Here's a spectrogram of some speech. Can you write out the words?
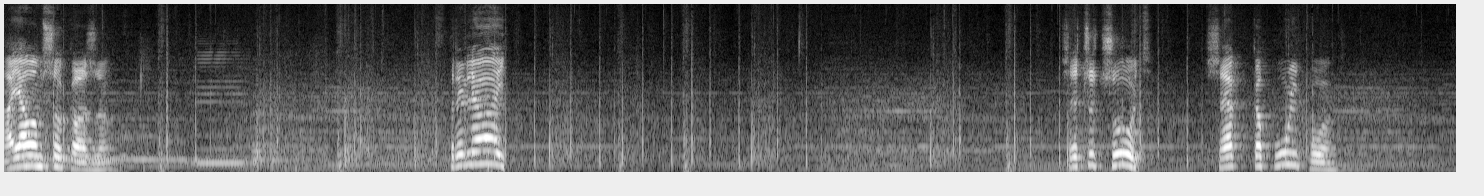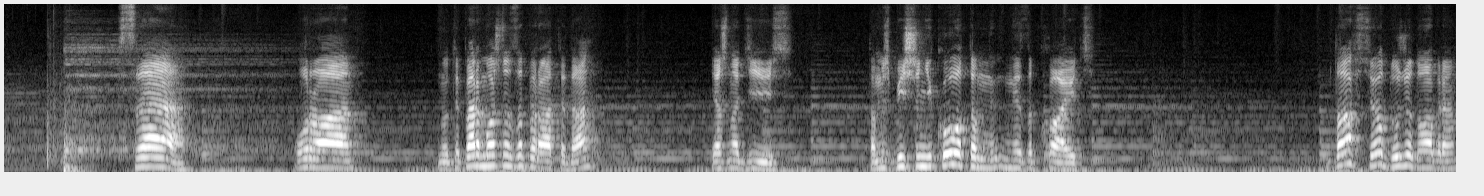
А я вам що кажу? Стріляй! Ще чуть-чуть. Ще капульку. Все. Ура! Ну тепер можна забирати, да? Я ж надіюсь. Там ж більше нікого там не- запхають. Да, все, дуже добре.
